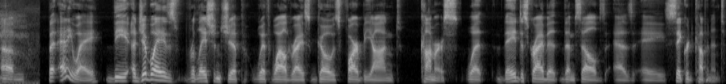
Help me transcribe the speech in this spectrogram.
Um, But anyway, the Ojibwe's relationship with wild rice goes far beyond commerce. What they describe it themselves as a sacred covenant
